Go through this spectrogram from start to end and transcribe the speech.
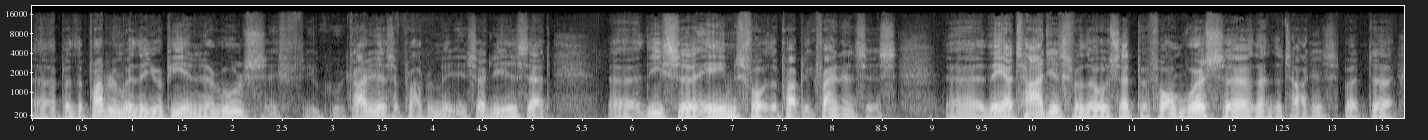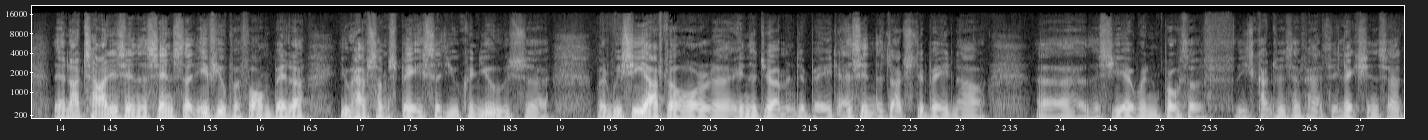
Uh, but the problem with the European uh, rules, if you regard it as a problem, it, it certainly is that uh, these uh, aims for the public finances, uh, they are targets for those that perform worse than the targets, but they're not targets in the sense that if you perform better, you have some space that you can use. but we see, after all, in the German debate, as in the Dutch debate now, uh, this year when both of these countries have had elections that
